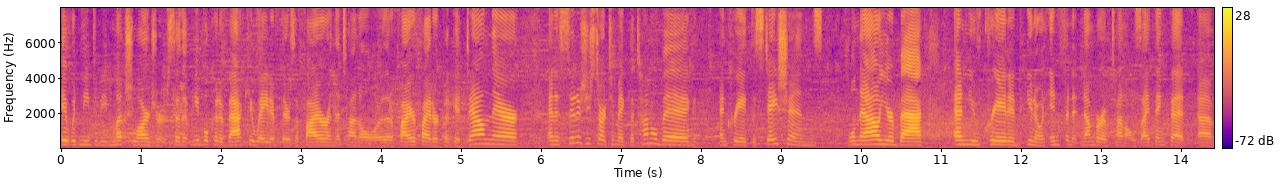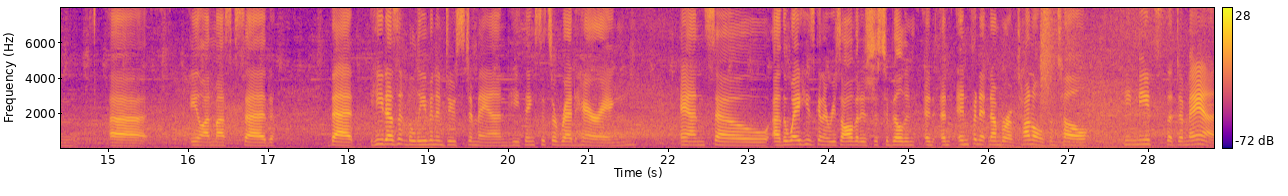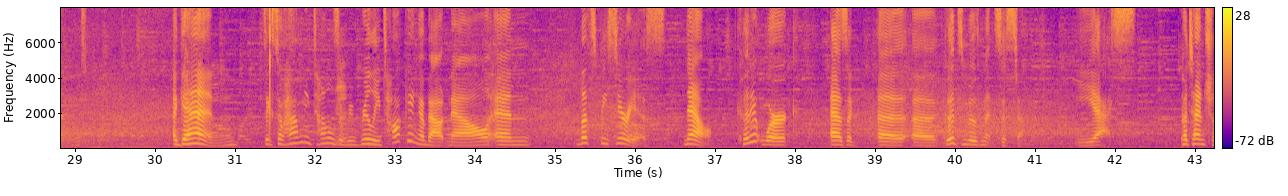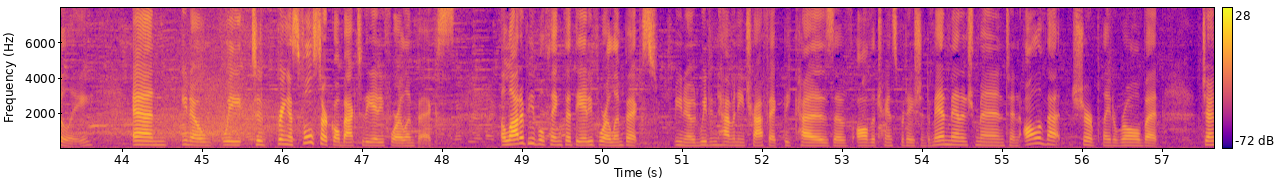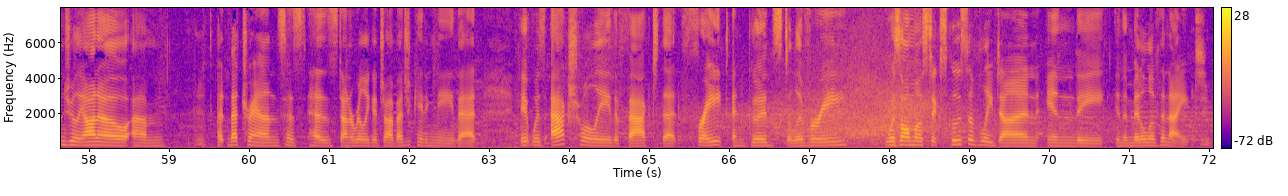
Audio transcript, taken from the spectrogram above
it would need to be much larger so that people could evacuate if there's a fire in the tunnel or that a firefighter could get down there. And as soon as you start to make the tunnel big and create the stations, well, now you're back and you've created, you know, an infinite number of tunnels. I think that um, uh, Elon Musk said that he doesn't believe in induced demand. He thinks it's a red herring. And so uh, the way he's going to resolve it is just to build an, an, an infinite number of tunnels until he meets the demand again, it's like, so how many tunnels are we really talking about now? And let's be serious. Now, could it work as a, a, a goods movement system? Yes, potentially. And, you know, we, to bring us full circle back to the 84 Olympics, a lot of people think that the 84 Olympics, you know, we didn't have any traffic because of all the transportation demand management and all of that, sure, played a role. But Jen Giuliano, um, at Metrans has, has done a really good job educating me that it was actually the fact that freight and goods delivery was almost exclusively done in the in the middle of the night. Mm-hmm.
